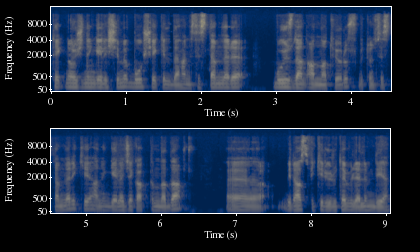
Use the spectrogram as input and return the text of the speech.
teknolojinin gelişimi bu şekilde. Hani sistemleri bu yüzden anlatıyoruz. Bütün sistemleri ki hani gelecek hakkında da eee, biraz fikir yürütebilelim diye.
